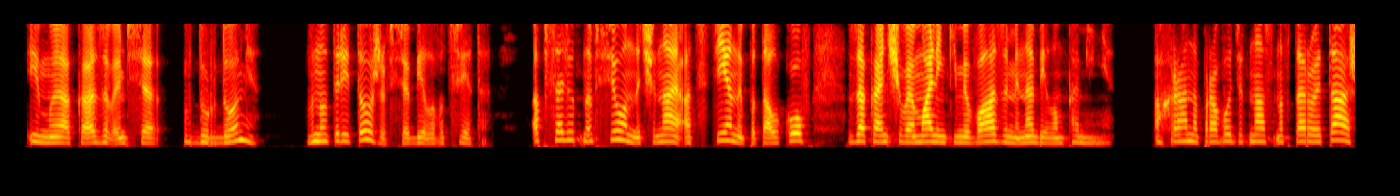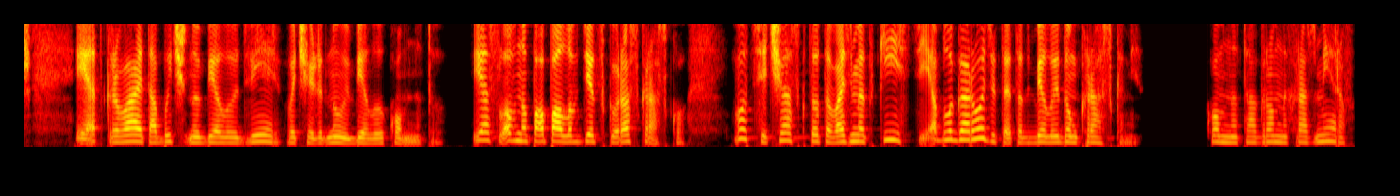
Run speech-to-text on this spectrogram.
и мы оказываемся в дурдоме. Внутри тоже все белого цвета. Абсолютно все, начиная от стены, потолков, заканчивая маленькими вазами на белом камине. Охрана проводит нас на второй этаж и открывает обычную белую дверь в очередную белую комнату. Я словно попала в детскую раскраску. Вот сейчас кто-то возьмет кисть и облагородит этот белый дом красками. Комната огромных размеров,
